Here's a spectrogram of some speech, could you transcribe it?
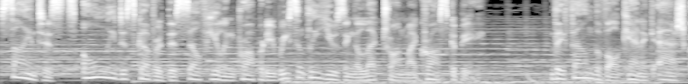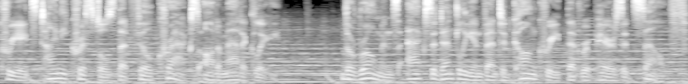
Scientists only discovered this self-healing property recently using electron microscopy. They found the volcanic ash creates tiny crystals that fill cracks automatically. The Romans accidentally invented concrete that repairs itself.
